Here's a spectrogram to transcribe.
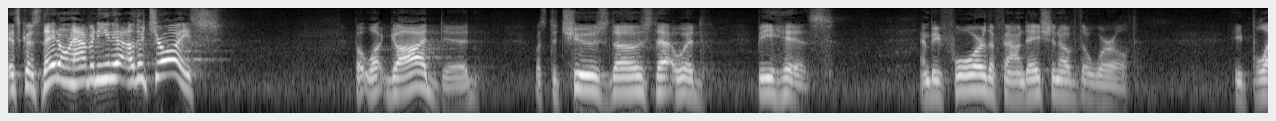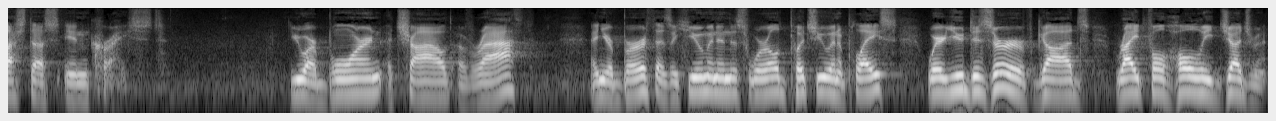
is because they don't have any other choice. But what God did was to choose those that would be His. And before the foundation of the world, He blessed us in Christ. You are born a child of wrath, and your birth as a human in this world puts you in a place where you deserve God's rightful, holy judgment.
